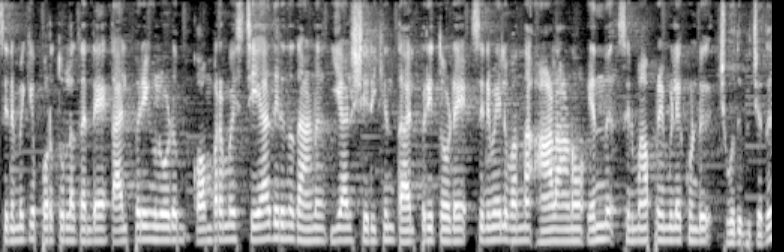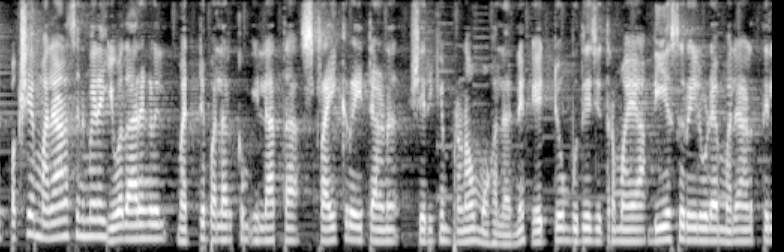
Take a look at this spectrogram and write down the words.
സിനിമയ്ക്ക് പുറത്തുള്ള തന്റെ താല്പര്യങ്ങളോടും കോംപ്രമൈസ് ചെയ്യാതിരുന്നതാണ് ഇയാൾ ശരിക്കും താല്പര്യത്തോടെ സിനിമയിൽ വന്ന ആളാണോ എന്ന് സിനിമാ പ്രേമികളെ കൊണ്ട് ചോദിപ്പിച്ചത്. പക്ഷേ മലയാള സിനിമയിലെ യുവതാരങ്ങളിൽ മറ്റ് പലർക്കും ഇല്ലാത്ത സ്ട്രൈക്ക് റേറ്റ് ആണ് ശരിക്കും പ്രണവ് മോഹൻലാലിന്. ഏറ്റവും പുതിയ ചിത്രമായ ഡി എസ് റിയിലൂടെ മലയാളത്തിൽ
